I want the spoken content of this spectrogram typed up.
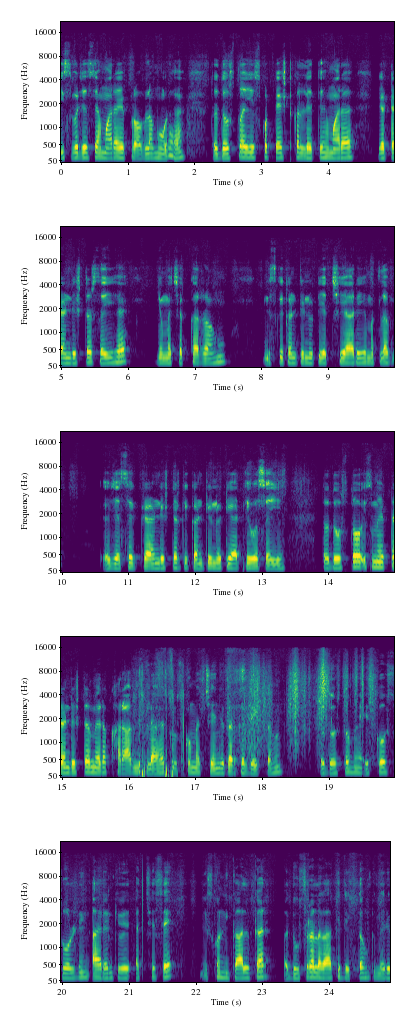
इस वजह से हमारा ये प्रॉब्लम हो रहा है। तो दोस्तों ये इसको टेस्ट कर लेते हैं हमारा यह ट्रेंडिस्टर सही है, जो मैं चेक कर रहा हूँ। इसकी कंटिन्यूटी अच्छी आ रही है मतलब जैसे ट्रांजिस्टर की कंटिन्यूटी आती है, वो सही है। तो दोस्तों, इसमें एक ट्रांजिस्टर मेरा ख़राब निकला है तो उसको मैं चेंज करके देखता हूँ। तो दोस्तों, मैं इसको सोल्डिंग आयरन के अच्छे से इसको निकाल कर और दूसरा लगा के देखता हूँ कि मेरी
